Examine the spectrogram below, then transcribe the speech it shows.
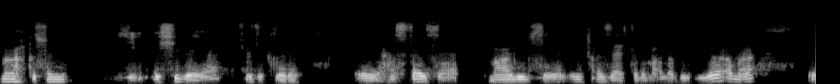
mahpusun eşi veya çocukları e, hastaysa, malumse infaz erteleme alabiliyor ama e,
